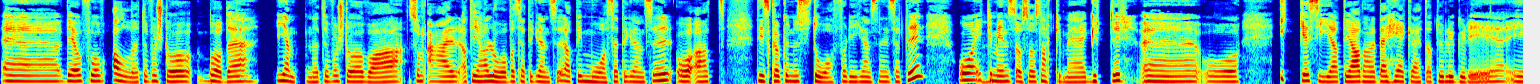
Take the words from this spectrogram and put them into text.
eh, det å få alle til å forstå både jentene til å forstå hva som er At de har lov å sette grenser, at de må sette grenser, og at de skal kunne stå for de grensene de setter. Og ikke mm. minst også snakke med gutter. Eh, og ikke si at ja, det er helt greit at du lugger de i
